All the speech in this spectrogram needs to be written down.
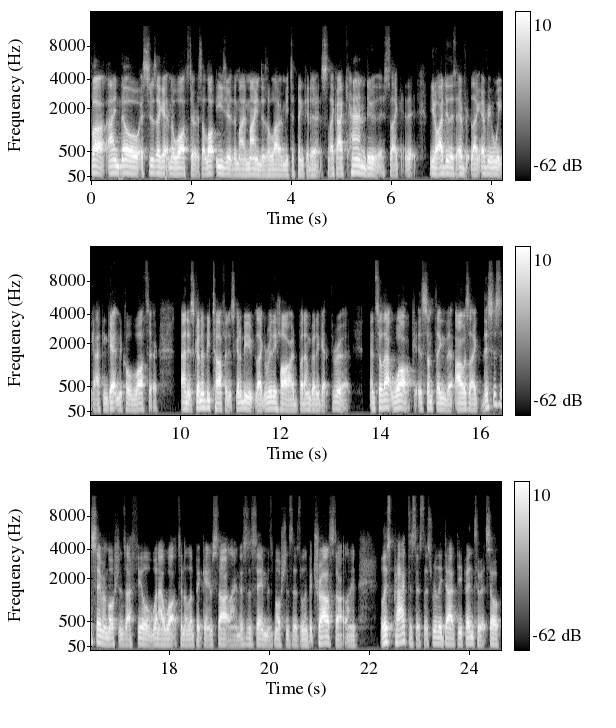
but I know as soon as I get in the water, it's a lot easier than my mind is allowing me to think it is. Like I can do this. Like, eh, you know, I do this every, like every week I can get in the cold water and it's going to be tough and it's going to be like really hard, but I'm going to get through it. And so that walk is something that I was like, this is the same emotions I feel when I walked an Olympic Games start line. This is the same emotions as Olympic trial start line. Let's practice this. Let's really dive deep into it. So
